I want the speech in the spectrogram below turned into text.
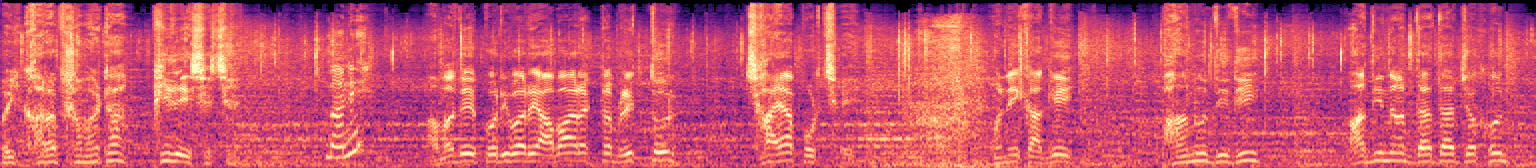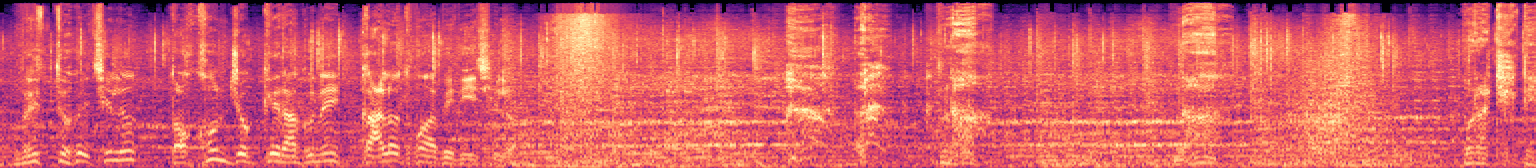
ওই খারাপ সময়টা ফিরে এসেছে। মানে? আমাদের পরিবারে আবার একটা মৃত্যুর ছায়া পড়ছে। অনেক আগে ভানু দিদি আদিনাথ দাদা যখন মৃত্যু হয়েছিল তখন যজ্ঞের আগুনে কালো ধোঁয়া বেরিয়েছিল। ওরা ঠিক নেই।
